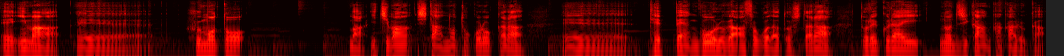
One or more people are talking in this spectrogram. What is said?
えー、今、えー、麓まあ一番下のところから、えー、てっぺんゴールがあそこだとしたらどれくらいの時間かかるか、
